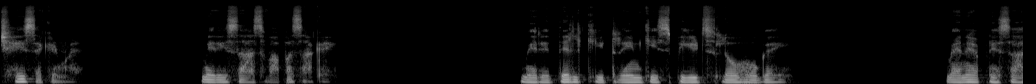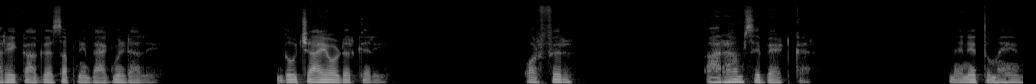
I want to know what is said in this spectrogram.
छह सेकंड में मेरी सांस वापस आ गई। मेरे दिल की ट्रेन की स्पीड स्लो हो गई। मैंने अपने सारे कागज़ अपने बैग में डाले, दो चाय ऑर्डर करी और फिर आराम से बैठकर मैंने तुम्हें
